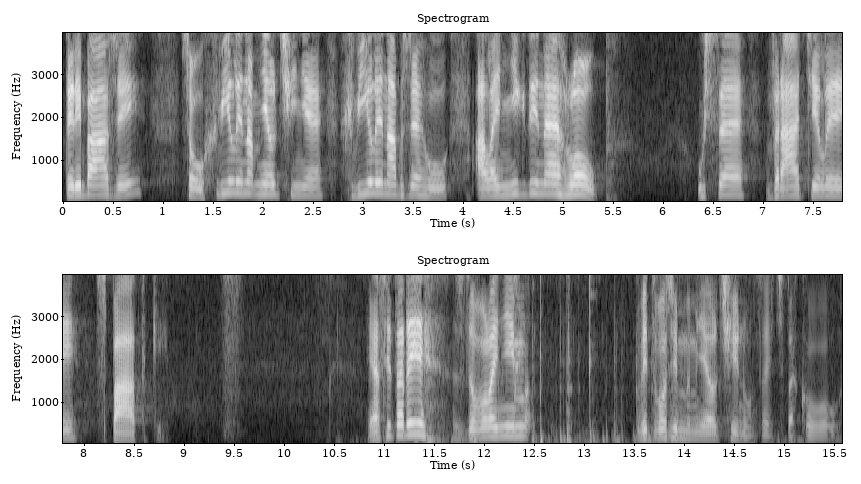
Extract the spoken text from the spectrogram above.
Ty rybáři jsou chvíli na mělčině, chvíli na břehu, ale nikdy ne hloub. Už se vrátili zpátky. Já si tady s dovolením vytvořím mělčinu teď takovou.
